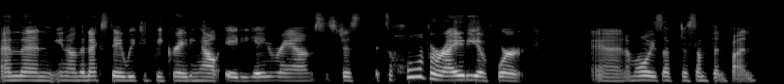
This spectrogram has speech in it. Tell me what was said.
and then you know the next day we could be grading out ada ramps. It's just it's a whole variety of work. And i'm always up to something fun.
